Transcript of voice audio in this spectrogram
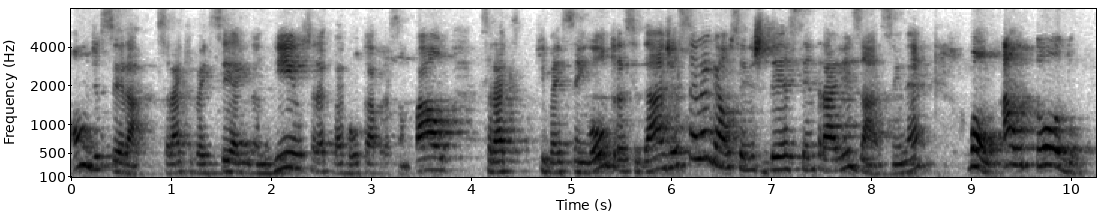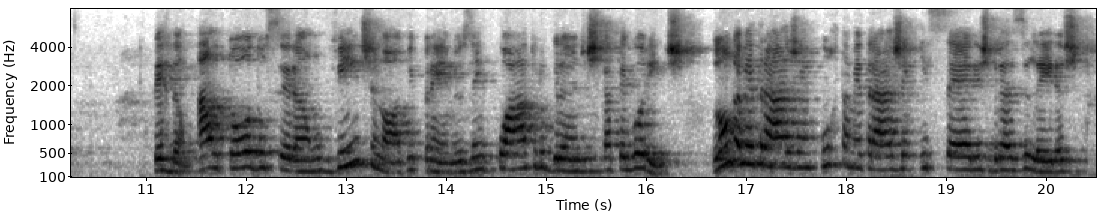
Onde será? Será que vai ser ainda no Rio? Será que vai voltar para São Paulo? Será que vai ser em outra cidade? Ia ser legal se eles descentralizassem, né? Bom, ao todo, perdão, ao todo serão 29 prêmios em quatro grandes categorias: longa-metragem, curta-metragem e séries brasileiras,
